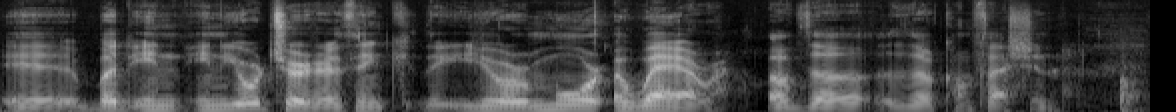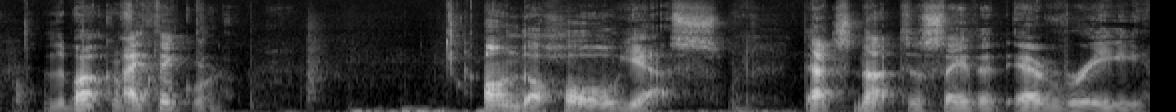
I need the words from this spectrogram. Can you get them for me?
Uh, but in in your church, I think you're more aware of the the confession, the Well, Book of I think- Concord. On the whole, yes. That's not to say that every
